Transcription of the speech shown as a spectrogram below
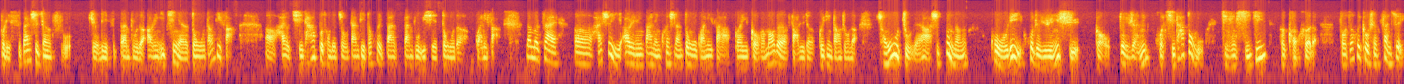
布里斯班市政府举例子颁布的二零一七年的动物当地法，啊，还有其他不同的州当地都会颁颁布一些动物的管理法。那么在呃，还是以二零零八年昆士兰动物管理法关于狗和猫的法律的规定当中呢，宠物主人啊是不能鼓励或者允许狗对人或其他动物进行袭击和恐吓的。否则会构成犯罪。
